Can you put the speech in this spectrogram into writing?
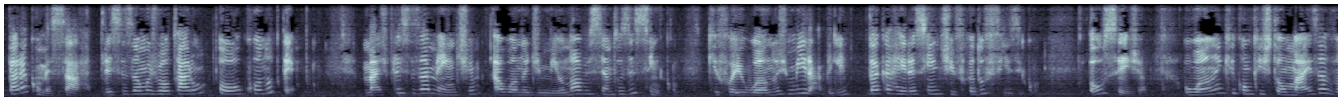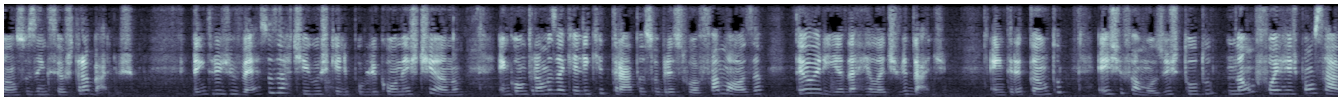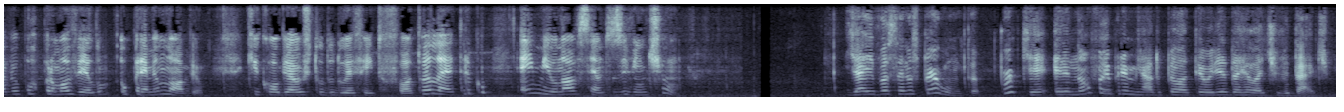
Para começar, precisamos voltar um pouco no tempo, mais precisamente ao ano de 1905, que foi o annus mirabile da carreira científica do físico ou seja, o ano em que conquistou mais avanços em seus trabalhos. Dentre os diversos artigos que ele publicou neste ano, encontramos aquele que trata sobre a sua famosa teoria da relatividade. Entretanto, este famoso estudo não foi responsável por promovê-lo o Prêmio Nobel, que coube ao estudo do efeito fotoelétrico em 1921. E aí você nos pergunta, por que ele não foi premiado pela teoria da relatividade?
